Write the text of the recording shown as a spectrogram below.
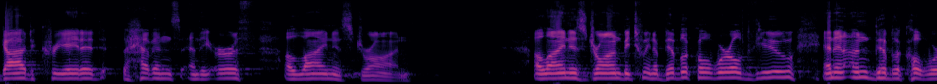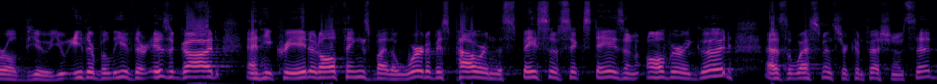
God created the heavens and the earth, a line is drawn. A line is drawn between a biblical worldview and an unbiblical worldview. You either believe there is a God and he created all things by the word of his power in the space of six days and all very good, as the Westminster Confession of, said,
